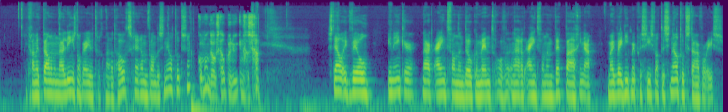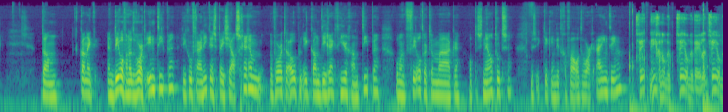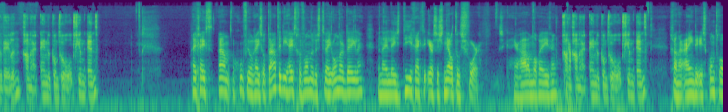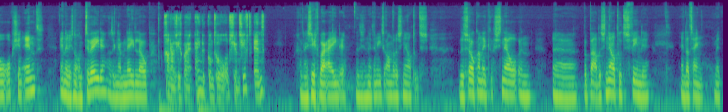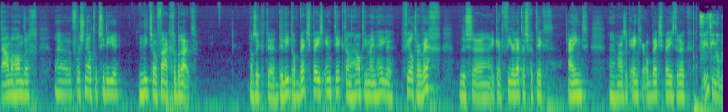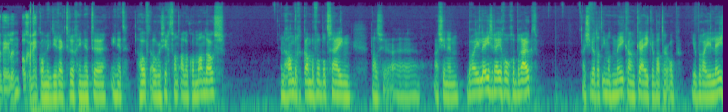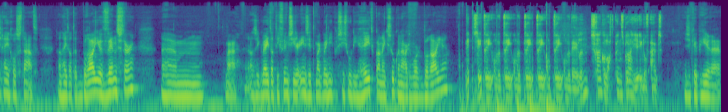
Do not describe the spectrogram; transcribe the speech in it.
Ik ga met pijl naar links nog even terug naar het hoofdscherm van de sneltoetsen. Commando's helpmenu ingeschakeld. Stel ik wil in één keer naar het eind van een document of naar het eind van een webpagina, maar ik weet niet meer precies wat de sneltoets daarvoor is. Dan kan ik een deel van het woord intypen. Ik hoef daar niet een speciaal scherm voor te openen. Ik kan direct hier gaan typen om een filter te maken op de sneltoetsen. Dus ik tik in dit geval het woord eind in. 2, 900, 2 onderdelen, 2 onderdelen. Ga naar einde control option end. Hij geeft aan hoeveel resultaten die heeft gevonden, dus twee onderdelen. En hij leest direct de eerste sneltoets voor. Dus ik herhaal hem nog even. Ga naar, ga naar einde control option end. Ga naar einde is Ctrl Option End. En er is nog een tweede. Als ik naar beneden loop, Ga naar zichtbaar einde control option shift end. ga naar zichtbaar einde. Dat is net een iets andere sneltoets. Dus zo kan ik snel een eh, bepaalde sneltoets vinden. En dat zijn met name handig eh, voor sneltoetsen die je niet zo vaak gebruikt. Als ik de delete of backspace intik, dan haalt hij mijn hele filter weg. Dus eh, ik heb vier letters getikt, eind. Eh, maar als ik één keer op backspace druk, 14 onderdelen, algemeen. kom ik direct terug in het, eh, in het hoofdoverzicht van alle commando's. Een handige kan bijvoorbeeld zijn als, eh, als je een braille leesregel gebruikt. Als je wil dat iemand mee kan kijken wat er op je braille leesregel staat, dan heet dat het braille venster. Ehm, maar als ik weet dat die functie erin zit, maar ik weet niet precies hoe die heet, kan ik zoeken naar het woord braille. Nee, zit 3 onder 3 onder 3 3 onder 3 onderdelen. Schakel 8 punts braille in of uit. Dus ik heb hier eh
